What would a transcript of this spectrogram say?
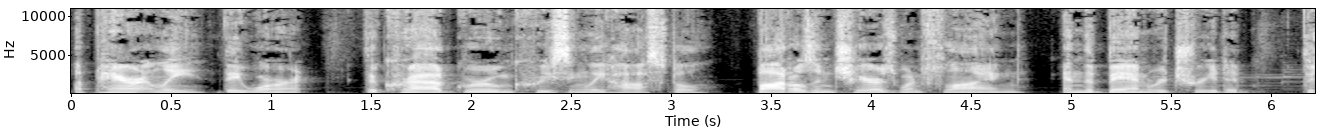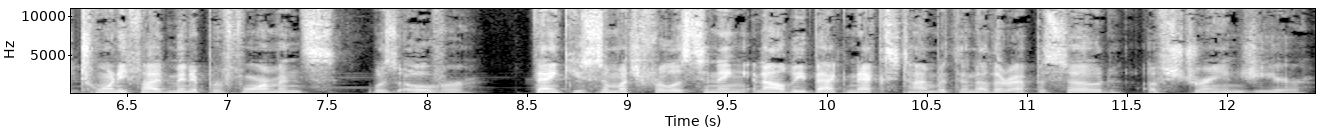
Apparently, they weren't. The crowd grew increasingly hostile. Bottles and chairs went flying, and the band retreated. The 25 minute performance was over. Thank you so much for listening, and I'll be back next time with another episode of Strange Year.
